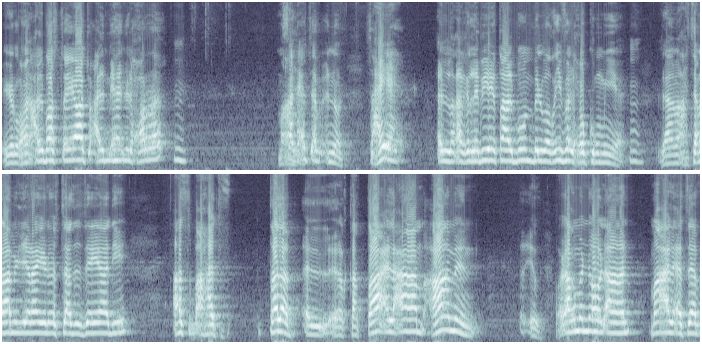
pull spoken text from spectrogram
يروحون على البسطيات وعلى المهن الحرة مع صحيح. الأسف أنه صحيح الأغلبية يطالبون بالوظيفة الحكومية لا مع احترامي لرأي الأستاذ الزيادي أصبحت طلب ال- القطاع العام آمن ورغم أنه الآن مع الأسف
